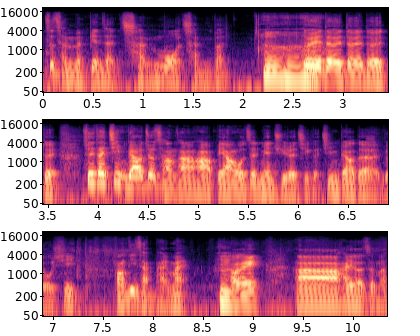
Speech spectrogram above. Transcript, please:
这成本变成沉没成本。嗯嗯，对对对对对，所以在竞标就常常哈，比方我这里面举了几个竞标的游戏，房地产拍卖、嗯 o k 啊、还有什么？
